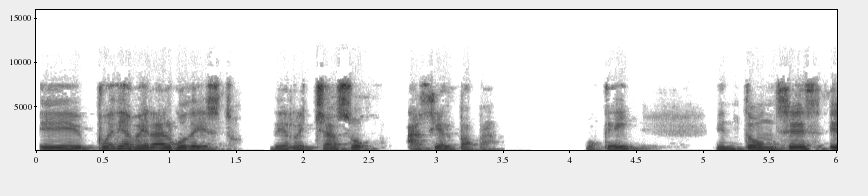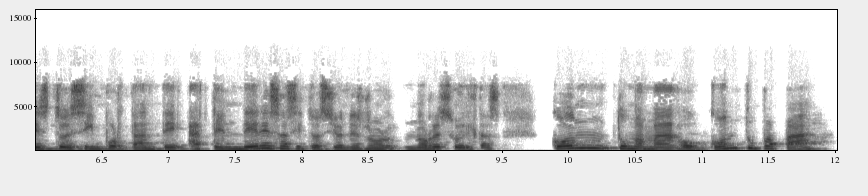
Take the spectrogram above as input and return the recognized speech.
eh, puede haber algo de esto, de rechazo hacia el papá. ¿Ok? Entonces, esto es importante, atender esas situaciones no, no resueltas con tu mamá o con tu papá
